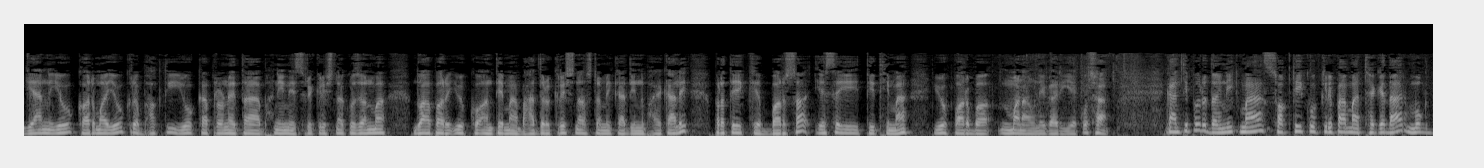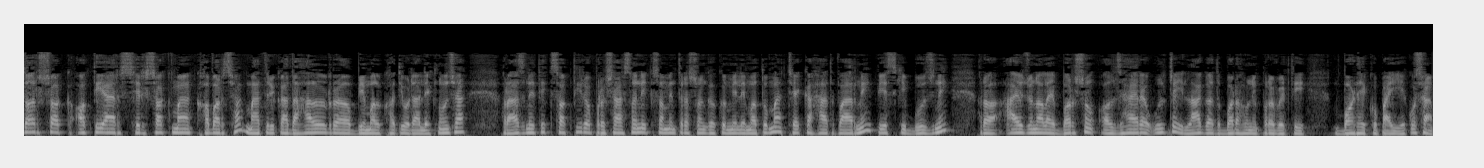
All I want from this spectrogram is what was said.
ज्ञान योग कर्मयोग र भक्ति योगका प्रणेता भनिने श्रीकृष्णको जन्म द्वापर युगको अन्त्यमा भाद्र कृष्ण अष्टमीका दिन भएकाले प्रत्येक वर्ष यसै तिथिमा यो पर्व मनाउने गरिएको छ। कान्तिपुर दैनिकमा शक्तिको कृपामा ठेकेदार मुखदर्शक अख्तियार शीर्षकमा खबर छ। मातृका दाहाल र विमल खतिवड़ा लेख्नुहुन्छ। राजनैतिक शक्ति र प्रशासनिक संयन्त्र संघको मिलेमतोमा ठेक्का हात पार्ने पेशकी बुझ्ने र आयोजनालाई वर्षौं अल्झाएर उल्टै लागत बढ़ाउने प्रवृत्ति बढ़ेको पाइएको छ।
